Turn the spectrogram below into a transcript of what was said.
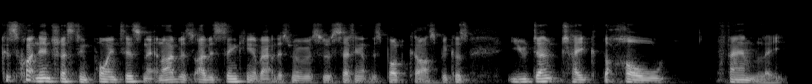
Because it's quite an interesting point, isn't it? And I was I was thinking about this when we were sort of setting up this podcast because you don't take the whole family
